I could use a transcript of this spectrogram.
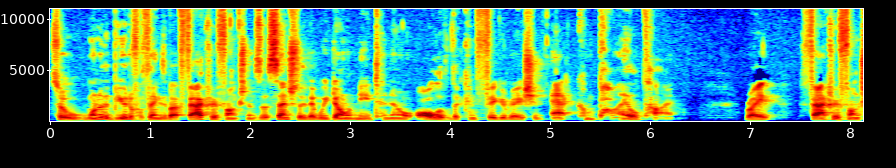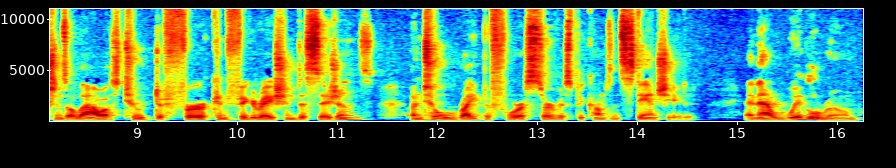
So one of the beautiful things about factory functions is essentially that we don't need to know all of the configuration at compile time, right? Factory functions allow us to defer configuration decisions until right before a service becomes instantiated. And that wiggle room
